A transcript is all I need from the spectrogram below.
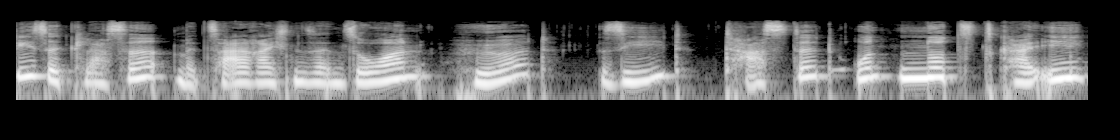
Diese Klasse mit zahlreichen Sensoren hört, sieht, tastet und nutzt KI,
